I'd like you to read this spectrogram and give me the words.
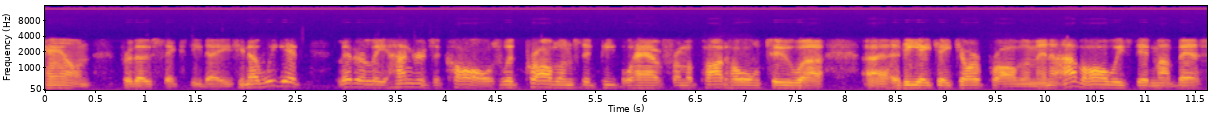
town for those 60 days. You know, we get literally hundreds of calls with problems that people have from a pothole to uh, uh, a DHHR problem. And I've always did my best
